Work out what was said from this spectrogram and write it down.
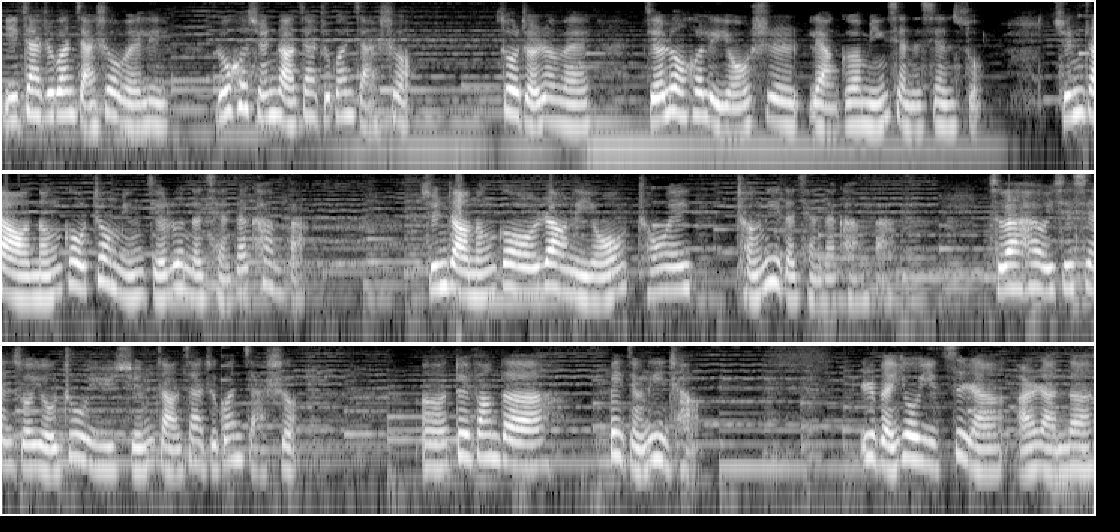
以价值观假设为例，如何寻找价值观假设？作者认为，结论和理由是两个明显的线索。寻找能够证明结论的潜在看法，寻找能够让理由成为成立的潜在看法。此外，还有一些线索有助于寻找价值观假设。嗯，对方的背景立场。日本右翼自然而然的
